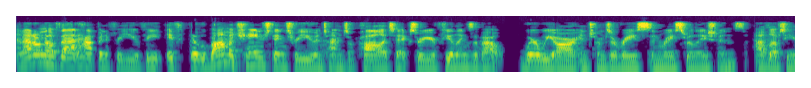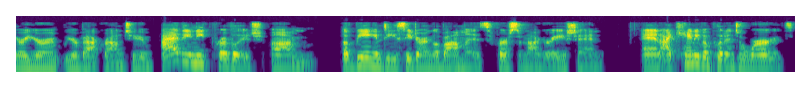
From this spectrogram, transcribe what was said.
And I don't know if that happened for you. If, if Obama changed things for you in terms of politics or your feelings about where we are in terms of race and race relations, I'd love to hear your your background too. I had the unique privilege um, of being in DC during Obama's first inauguration. And I can't even put into words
